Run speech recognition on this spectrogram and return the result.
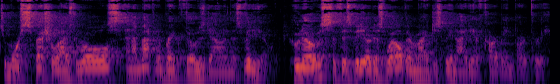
to more specialized roles, and I'm not going to break those down in this video. Who knows, if this video does well, there might just be an IDF carbine part 3.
